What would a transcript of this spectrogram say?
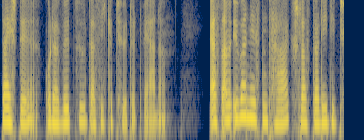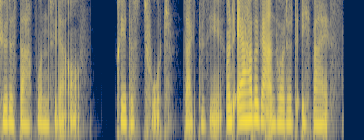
sei still oder willst du, dass ich getötet werde? Erst am übernächsten Tag schloss Dolly die Tür des Dachbodens wieder auf. Fred ist tot, sagte sie, und er habe geantwortet, ich weiß.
